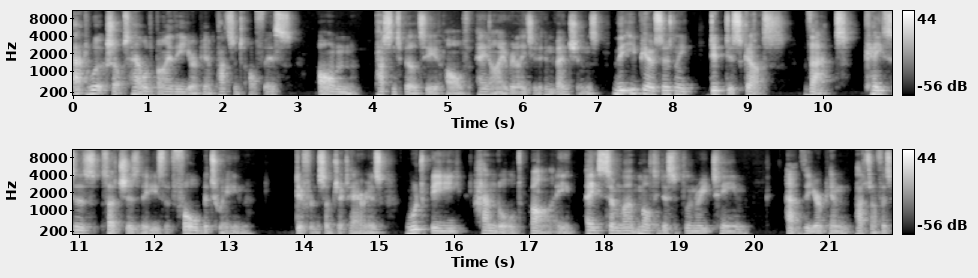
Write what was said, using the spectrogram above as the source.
at workshops held by the European Patent Office on patentability of AI related inventions, the EPO certainly did discuss that cases such as these that fall between different subject areas would be handled by a similar multidisciplinary team at the European Patent Office,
